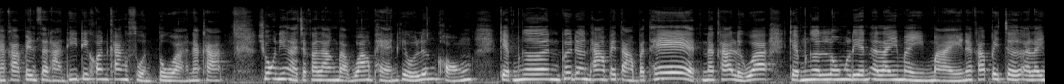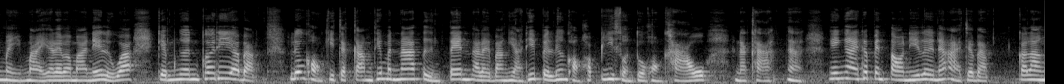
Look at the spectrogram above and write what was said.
นะคะ เป็นสถานที่ที่ค่อนข้างส่วนตัวนะคะ ช่วงนี้อาจจะกำลังแบบวางแผนเกี่ยวกับเรื่องของเก็บเงินเพื่อเดินทางไปต่างประเทศนะคะ หรือว่าเก็บเงินลงเรียนอะไรใหม่ๆนะคะไปเจออะไรใหม่ ๆ อะไรประมาณนี้หรือว่าเก็บเงินเพื่อที่จะแบบเรื่องของกิจกรรมที่มันน่าตื่นเต้นอะไรบางอย่างที่เป็นเรื่องของฮอปปี้ส่วนตัวของเขานะคะอะง่ายๆ ถ้าเป็นตอนนี้เลยนะอาจจะแบบกำลัง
